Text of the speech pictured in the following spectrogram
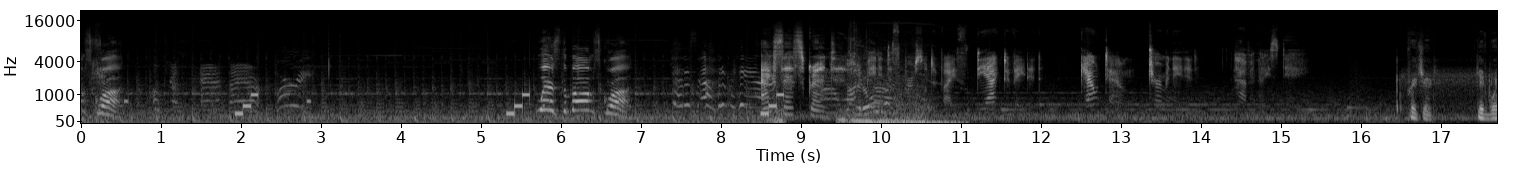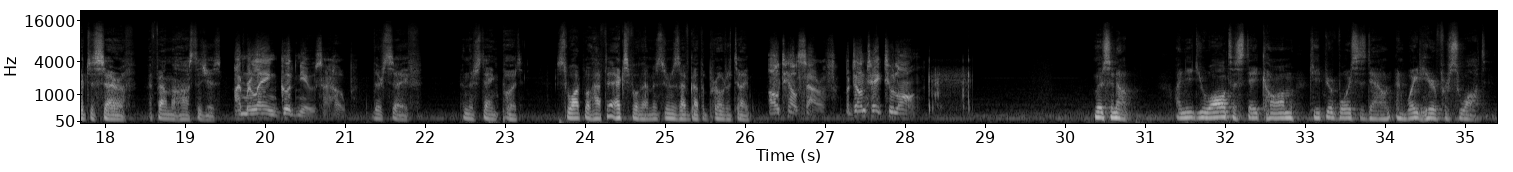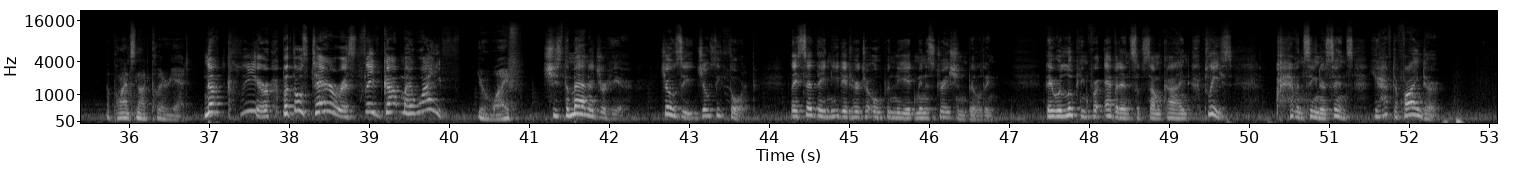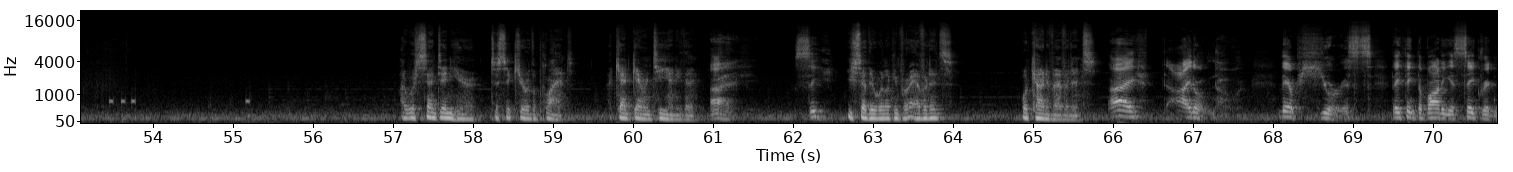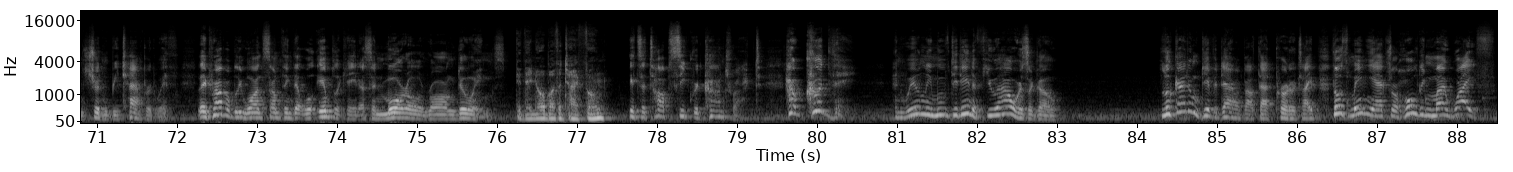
Bomb squad? Don't just stand there! Hurry! Where's the bomb squad? Get us out of here! Access granted. Automated dispersal device deactivated. Countdown terminated. Have a nice day. Pritchard, get word to Sarif. I found the hostages. I'm relaying good news, I hope. They're safe, and they're staying put. SWAT will have to exfil them as soon as I've got the prototype. I'll tell Sarif, but don't take too long. Listen up. I need you all to stay calm, keep your voices down, and wait here for SWAT. The plant's not clear yet. Not clear, but those terrorists, they've got my wife. Your wife? She's the manager here. Josie, Josie Thorpe. They said they needed her to open the administration building. They were looking for evidence of some kind. Please, I haven't seen her since. You have to find her. I was sent in here to secure the plant. Can't guarantee anything. I see. You said they were looking for evidence? What kind of evidence? I. I don't know. They're purists. They think the body is sacred and shouldn't be tampered with. They probably want something that will implicate us in moral wrongdoings. Did they know about the typhoon? It's a top secret contract. How could they? And we only moved it in a few hours ago. Look, I don't give a damn about that prototype. Those maniacs are holding my wife.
